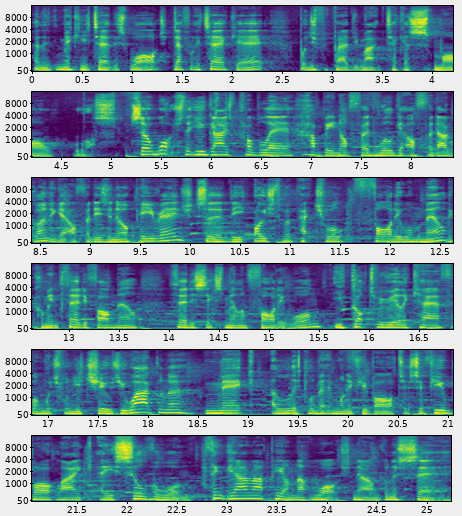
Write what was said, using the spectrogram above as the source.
and making you take this watch, definitely take it, but just prepared you might take a small loss. So watch that you guys probably have been offered, will get offered, are going to get offered is an OP range. So the Oyster Perpetual 41 mil. They come in 34 mil, 36 mil and 41. You've got to be really careful on which one you choose. You are gonna make a little bit of money if you bought it. So if you bought like a silver one, I think the RRP on that watch now, I'm gonna say,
